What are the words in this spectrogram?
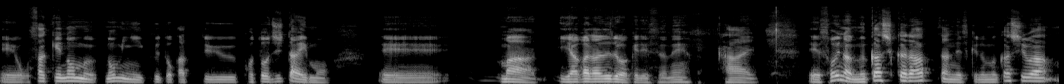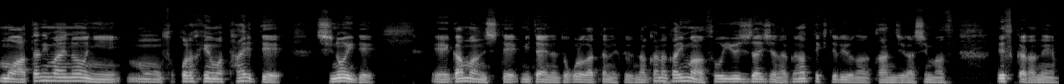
えー、お酒飲む、飲みに行くとかっていうこと自体も、えー、まあ、嫌がられるわけですよね。はい。で、そういうのは昔からあったんですけど、昔はもう当たり前のように、もうそこら辺は耐えて、しのいで、えー、我慢してみたいなところがあったんですけど、なかなか今はそういう時代じゃなくなってきてるような感じがします。ですからね、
